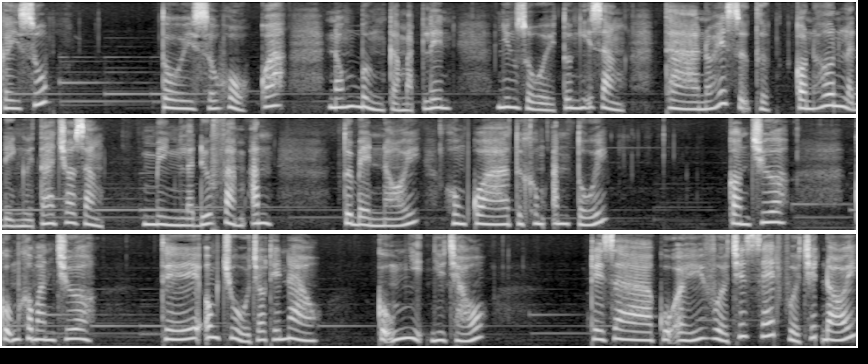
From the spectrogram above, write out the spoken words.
cây súp. Tôi xấu hổ quá, nóng bừng cả mặt lên, nhưng rồi tôi nghĩ rằng thà nói hết sự thực còn hơn là để người ta cho rằng mình là đứa phàm ăn. Tôi bèn nói, hôm qua tôi không ăn tối. Còn chưa? Cũng không ăn chưa Thế ông chủ cháu thế nào? Cũng nhịn như cháu Thế ra cụ ấy vừa chết rét vừa chết đói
